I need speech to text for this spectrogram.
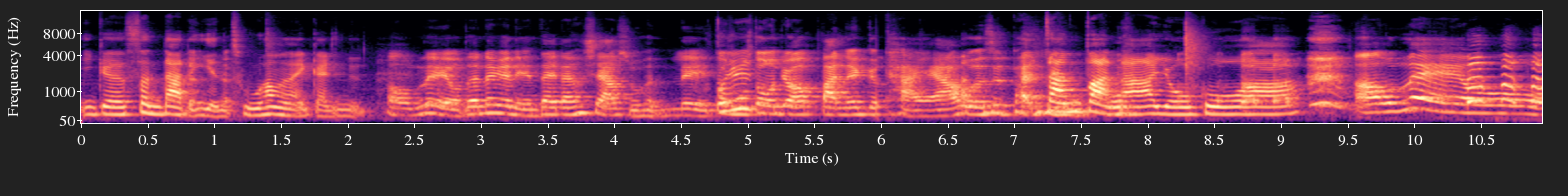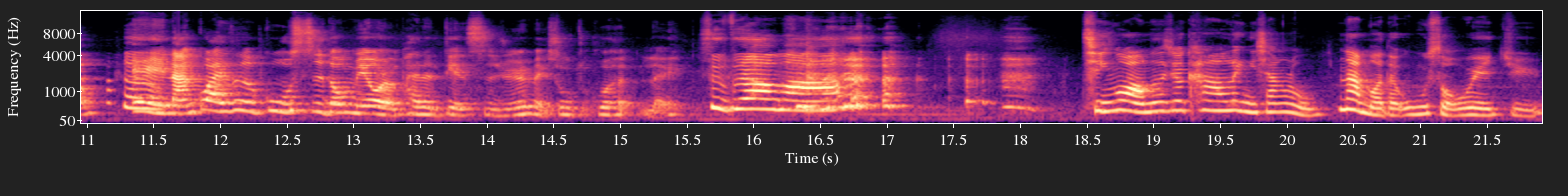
一个盛大的演出，他们来感人。好累哦，在那个年代当下属很累，动不动就要搬那个台啊，或者是搬砧板，啊，油锅啊，好累哦。哎、难怪这个故事都没有人拍成电视剧，因为美术组会很累。是这样吗？秦王呢就看到蔺相如那么的无所畏惧，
